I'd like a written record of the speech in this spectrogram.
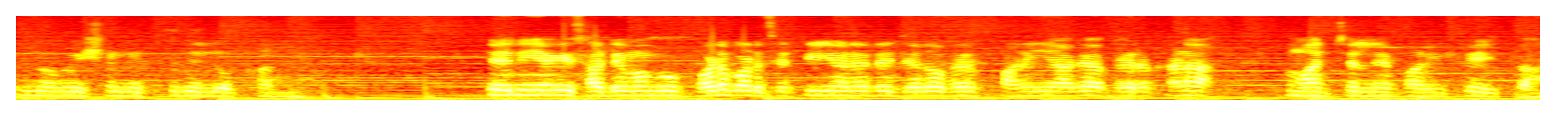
ਇਨੋਵੇਸ਼ਨ ਇੱਥੇ ਦੇ ਲੋਕਾਂ ਨੂੰ। ਇਹ ਨਹੀਂ ਹੈ ਕਿ ਸਾਡੇ ਵਾਂਗੂ ਬੜ ਬੜ ਸਿੱਟੀ ਜਾਣੇ ਤੇ ਜਦੋਂ ਫਿਰ ਪਾਣੀ ਆ ਗਿਆ, ਫਿਰ ਕਹਣਾ ਹਿਮਾਚਲ ਨੇ ਪਾਣੀ ਭੇਜਤਾ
